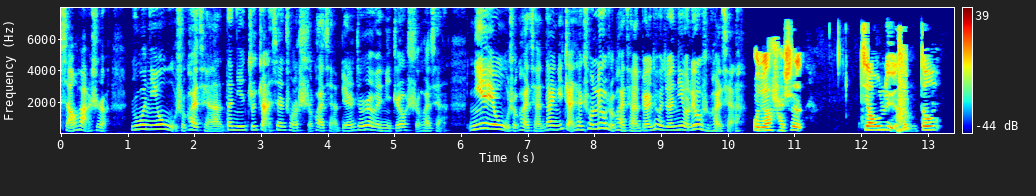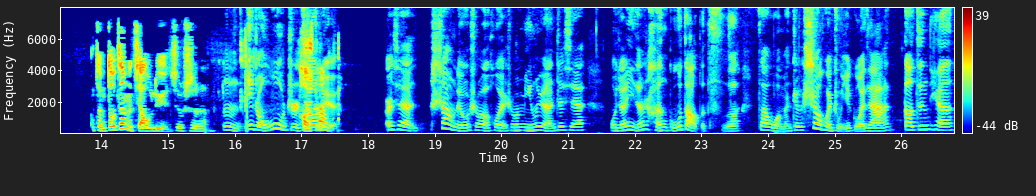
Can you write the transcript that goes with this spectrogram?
想法是。如果你有五十块钱，但你只展现出了十块钱，别人就认为你只有十块钱。你也有五十块钱，但是你展现出六十块钱，别人就会觉得你有六十块钱。我觉得还是焦虑，怎么都怎么都这么焦虑，就是嗯，一种物质焦虑。而且上流社会，什么名媛这些，我觉得已经是很古早的词，在我们这个社会主义国家到今天，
